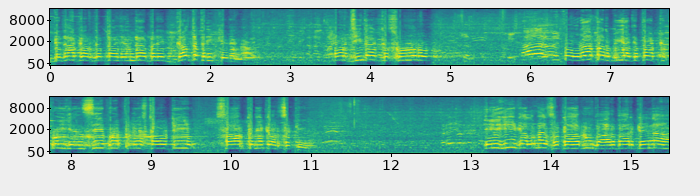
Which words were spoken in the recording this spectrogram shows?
ਵਿਦਾ ਕਰ ਦਿੱਤਾ ਜਾਂਦਾ ਬੜੇ ਗਲਤ ਤਰੀਕੇ ਦੇ ਨਾਲ। ਔਰ ਜਿਹਦਾ ਕਸੂਰ ਭੋਰਾ ਪਰ ਵੀ ਅੱਜ ਤੱਕ ਕੋਈ ਏਜੰਸੀ ਕੋਈ ਪੁਲਿਸ ਅਥਾਰਟੀ ਸਾਬਤ ਨਹੀਂ ਕਰ ਸਕੀ। ਇਹੀ ਗੱਲ ਮੈਂ ਸਰਕਾਰ ਨੂੰ ਬਾਰ-ਬਾਰ ਕਹਿਣਾ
